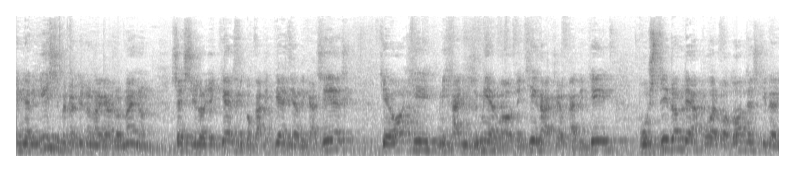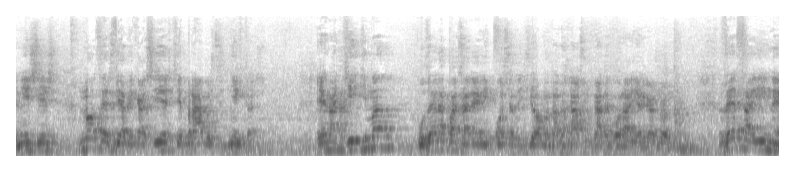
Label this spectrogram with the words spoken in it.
ενεργή συμμετοχή των εργαζομένων σε συλλογικές δημοκρατικές διαδικασίες και όχι μηχανισμοί εργοδοτικοί, γραφειοκρατικοί που στείλονται από εργοδότες, κυβερνήσεις, νόθες διαδικασίες και μπράβους της νύχτας. Ένα κίνημα που δεν απαζαραίνει πόσα δικαιώματα θα χάσουν κάθε φορά οι εργαζόμενοι. Δεν θα είναι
